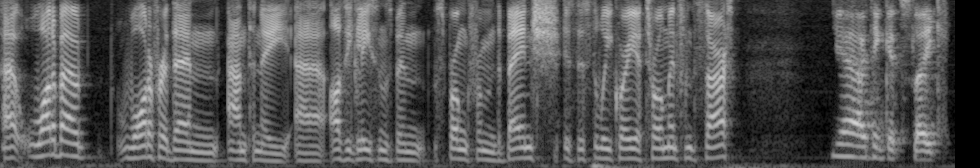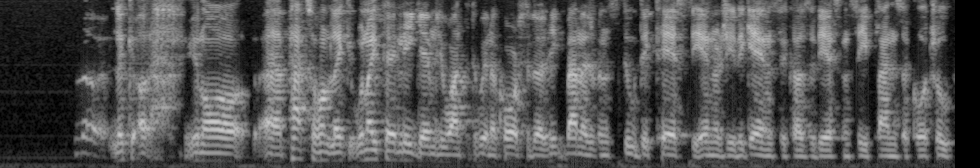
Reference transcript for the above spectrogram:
Uh, what about Waterford then, Anthony? Uh, Ozzie Gleeson's been sprung from the bench. Is this the week where you throw him in from the start? Yeah, I think it's like look, uh, you know, uh, Pat's a like when I played league games, you wanted to win. Of course, I think managements do dictate the energy of the games because of the S&C plans that go through,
